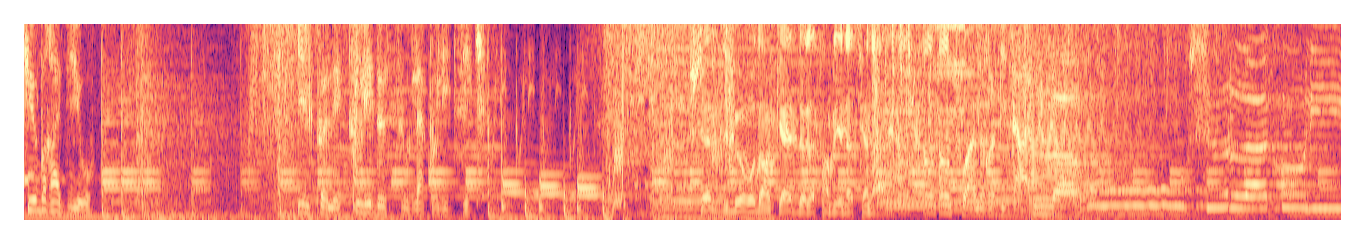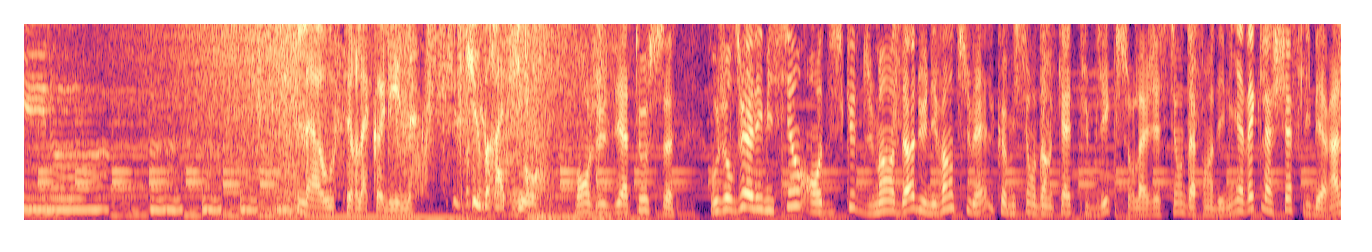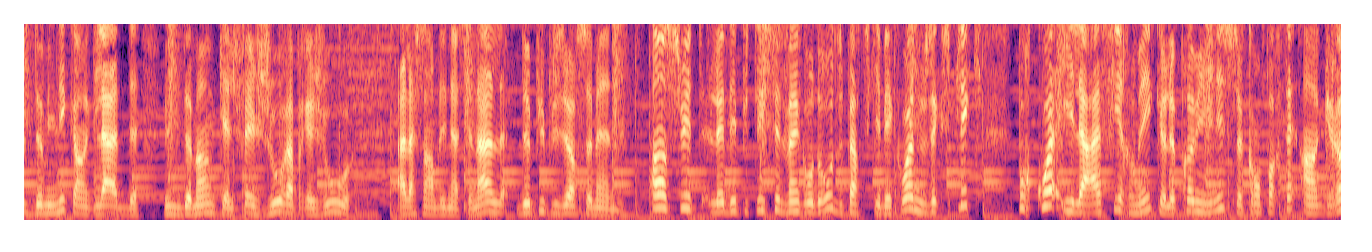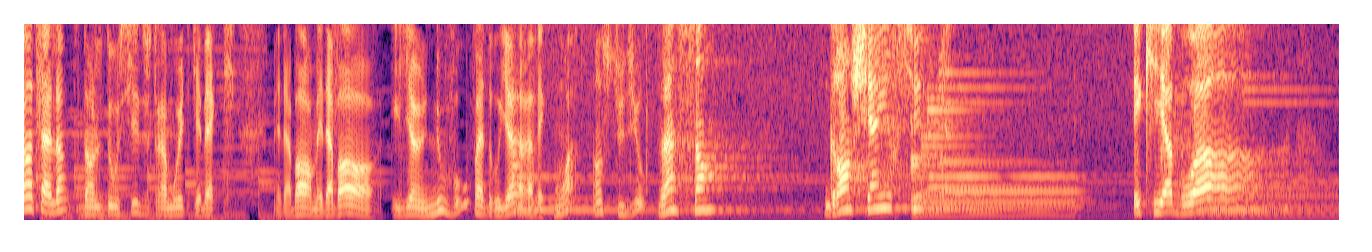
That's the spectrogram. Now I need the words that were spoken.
Cube Radio. Il connaît tous les dessous de la politique. Chef du bureau d'enquête de l'Assemblée nationale. Antoine Robitaille. Là-haut sur la colline. Là-haut sur la colline. Cube Radio. Bon jeudi à tous. Aujourd'hui à l'émission, on discute du mandat d'une éventuelle commission d'enquête publique sur la gestion de la pandémie avec la chef libérale Dominique Anglade, une demande qu'elle fait jour après jour à l'Assemblée nationale depuis plusieurs semaines. Ensuite, le député Sylvain Gaudreau du Parti québécois nous explique pourquoi il a affirmé que le premier ministre se comportait en grand talent dans le dossier du tramway de Québec. Mais d'abord, mais d'abord, il y a un nouveau vadrouilleur avec moi en studio. Vincent, grand chien hirsute, et qui aboie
